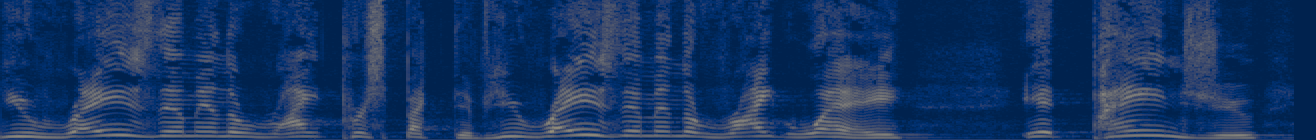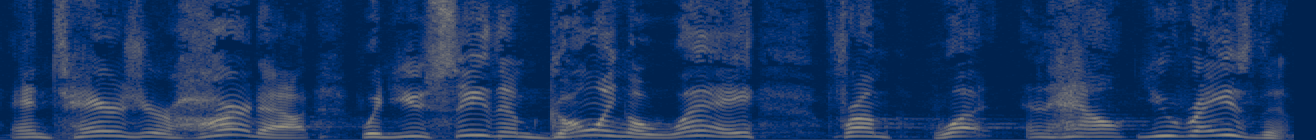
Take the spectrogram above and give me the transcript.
you raise them in the right perspective, you raise them in the right way, it pains you and tears your heart out when you see them going away from what and how you raised them.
